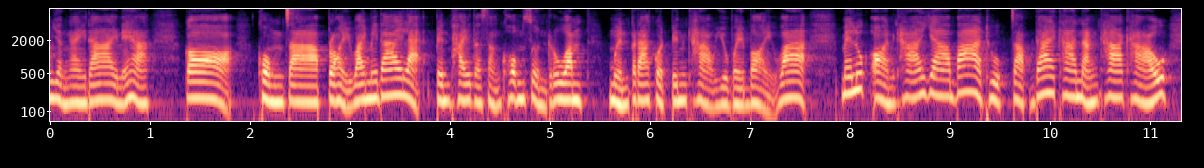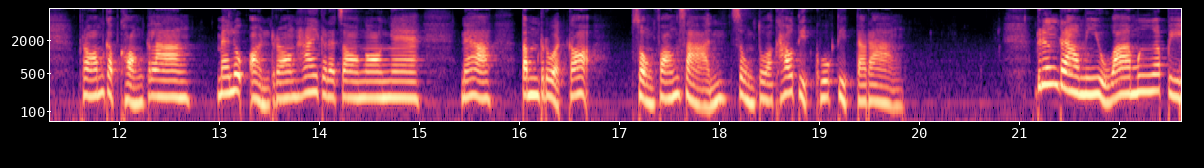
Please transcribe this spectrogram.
ำยังไงได้นะคะก็คงจะปล่อยไว้ไม่ได้แหละ เป็นภัยต่อสังคมส่วนรวม เหมือนปรากฏเป็นข่าวอยู่บ่อยๆ ว่า แม่ลูกอ่อนค้ายาบ้าถูกจับได้คาหนังคาเขา พร้อมกับของกลาง แม่ลูกอ่อนร้องไห้กระจองงองแงนะคะตำรวจก็ส่งฟ้องศาลส่งตัวเข้าติดคุกติดตาราง เรื่องราวมีอยู่ว่าเมื่อปี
